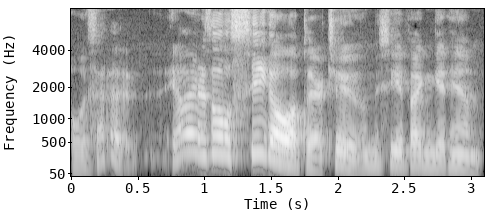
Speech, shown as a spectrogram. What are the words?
Oh, is that a... Yeah, there's a little seagull up there, too. Let me see if I can get him.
